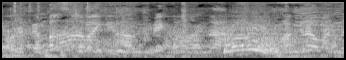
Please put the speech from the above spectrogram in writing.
ಅವರ ಬೆಂಬಲ ಸಲುವಾಗಿ ನಾವು ಇರಬೇಕು ಅನ್ನುವಂತ ಆಗ್ರಹವನ್ನ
